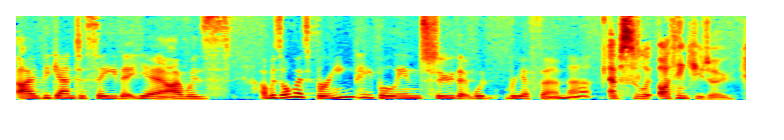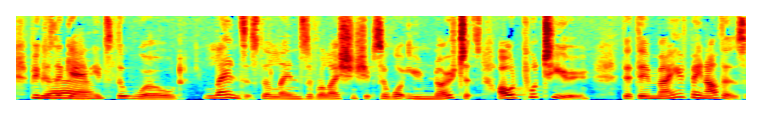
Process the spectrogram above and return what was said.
I began to see that yeah, I was. I was almost bringing people into that would reaffirm that. Absolutely. I think you do. Because Yeah. again, it's the world lens, it's the lens of relationships. So, what you notice, I would put to you that there may have been others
